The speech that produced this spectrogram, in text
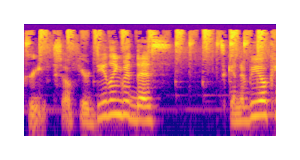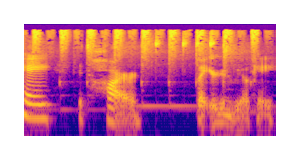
grief. So if you're dealing with this, it's going to be okay. It's hard, but you're going to be okay.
